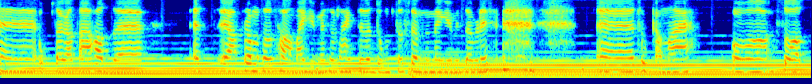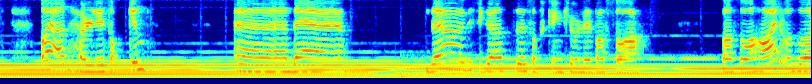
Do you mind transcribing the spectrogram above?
eh, oppdaga at jeg hadde et, ja, for jeg måtte ta av meg gummistøvler. Tenkte det var dumt å svømme med gummistøvler. eh, tok av meg og så at å, jeg hadde hull i sokken. Eh, det, det jeg visste ikke at softgunkuler var så, var så hard. Og så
